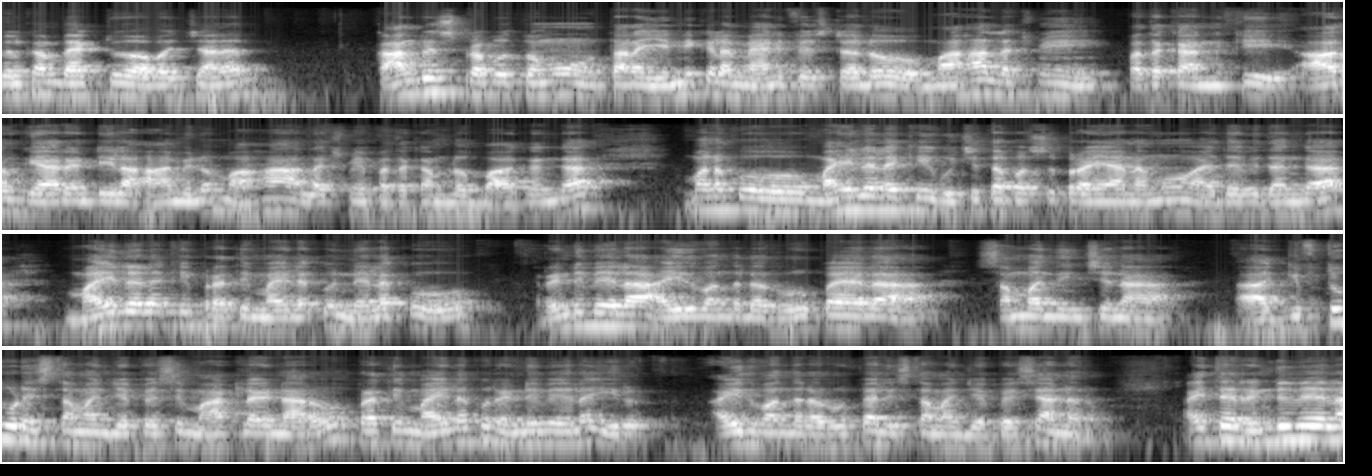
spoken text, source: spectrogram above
Welcome back to our channel. Congress ప్రభుత్వము తన ఎన్నికల మేనిఫెస్టోలో మహాలక్ష్మి పథకానికి ఆరు గ్యారంటీల హామీలో మహాలక్ష్మి పథకంలో భాగంగా మనకు మహిళలకి ఉచిత బస్సు ప్రయాణము అదేవిధంగా మహిళలకి ప్రతి మహిళకు నెలకు రెండు వేల ఐదు వందల రూపాయల సంబంధించిన గిఫ్ట్ కూడా ఇస్తామని చెప్పేసి మాట్లాడినారు. ప్రతి మహిళకు రెండు వేల ఇరు ఐదు వందల రూపాయలు ఇస్తామని చెప్పేసి అన్నారు. అయితే రెండు వేల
